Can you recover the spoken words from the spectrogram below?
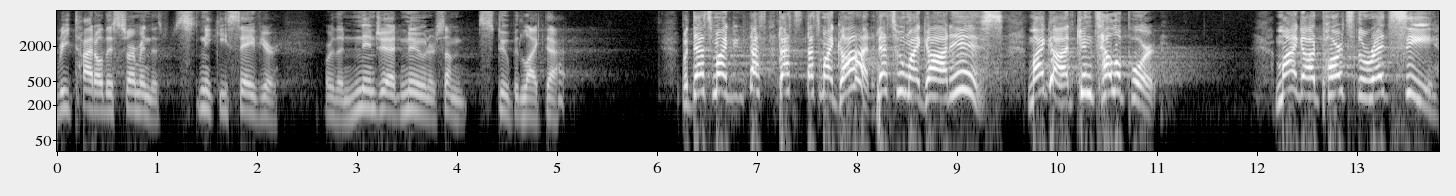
retitle this sermon The Sneaky Savior or The Ninja at Noon or something stupid like that. But that's my, that's, that's, that's my God. That's who my God is. My God can teleport. My God parts the Red Sea.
